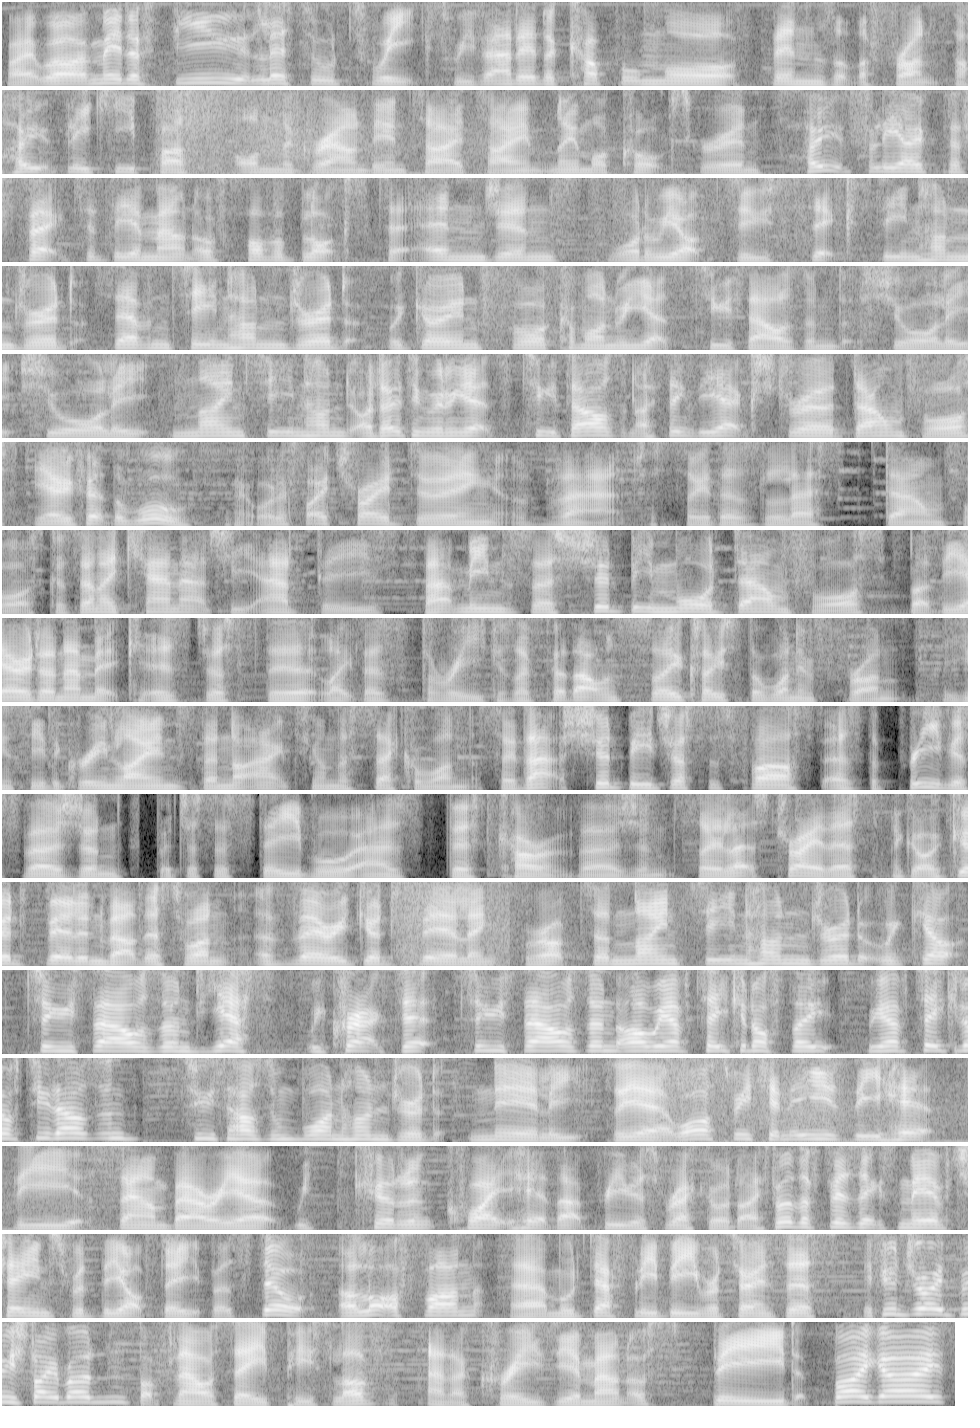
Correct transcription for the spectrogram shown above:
Right, well, I've made a few little tweaks. We've added a couple more fins at the front to hopefully keep us on the ground the entire time. No more corkscrewing. Hopefully, I've perfected the amount of hover blocks to engines. What are we up to? 1600, 1700. We're going for, come on, we get to 2000. Surely, surely. 1900. I don't think we're going to get to 2000. I think the extra downforce. Yeah, we've hit the wall. Right, what if I try doing that just so there's less downforce because then I can actually add these. That means there should be more downforce, but the aerodynamic is just the, like there's three because I put that one so close to the one in front. You can see the green lines, they're not acting on the second one. So that should be just as fast as the previous version, but just as stable as this current version. So let's try this. I got a good feeling about this one, a very good feeling. We're up to 1900. We got 2000. Yes, we cracked it. 2000. Oh, we have taken off the, we have taken off 2000. 2,100 nearly. So yeah, whilst we can easily hit the sound barrier, we couldn't quite hit that previous record. I feel the physics may have changed with the update, but still a lot of fun. Um, we'll definitely be returning to this. If you enjoyed, boost like button. But for now, I'll say peace, love, and a crazy amount of speed. Bye, guys.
